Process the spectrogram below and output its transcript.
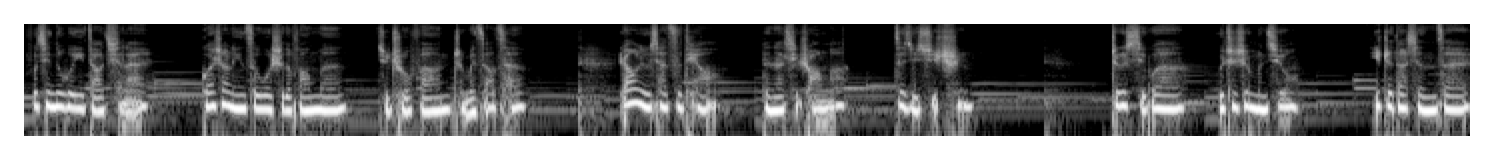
父亲都会一早起来。关上林子卧室的房门，去厨房准备早餐，然后留下字条，等他起床了自己去吃。这个习惯维持这么久，一直到现在，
